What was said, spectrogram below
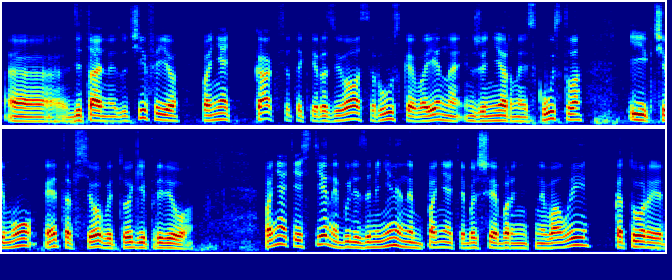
э, детально изучив ее, понять, как все-таки развивалось русское военно-инженерное искусство и к чему это все в итоге привело. Понятия стены были заменены на понятие большие оборонительные валы, которые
